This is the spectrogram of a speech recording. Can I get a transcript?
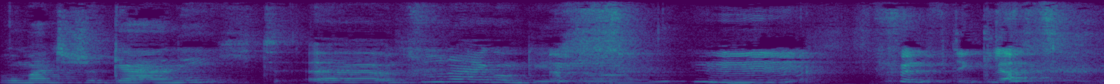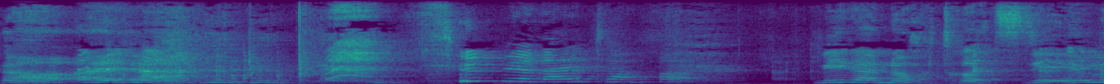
romantische gar nicht. Äh, und Zuneigung geht so. Fünfte Klasse. Oh, Alter. Tut mir leid, Tara. Weder noch trotzdem.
